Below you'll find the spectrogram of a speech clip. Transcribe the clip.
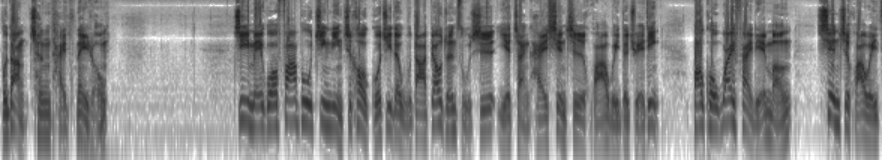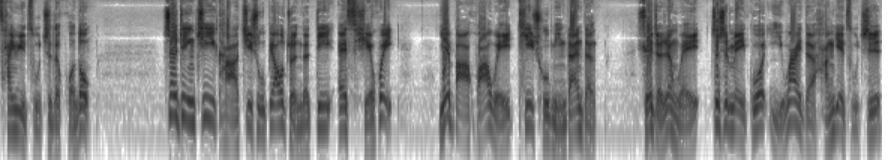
不当称台的内容。继美国发布禁令之后，国际的五大标准组织也展开限制华为的决定，包括 WiFi 联盟限制华为参与组织的活动，制定记忆卡技术标准的 DS 协会也把华为剔除名单等。学者认为，这是美国以外的行业组织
